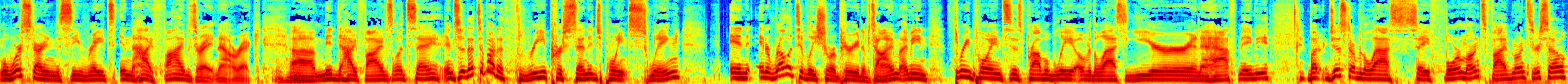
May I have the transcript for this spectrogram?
Well, we're starting to see rates in the high fives right now, Rick, uh, mid to high fives, let's say, and so that's about a three percentage point swing in in a relatively short period of time. I mean, three points is probably over the last year and a half, maybe, but just over the last say four months, five months or so.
